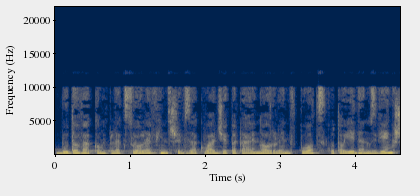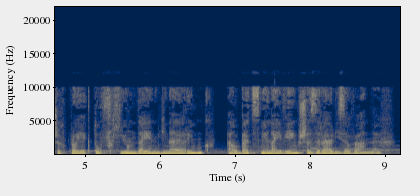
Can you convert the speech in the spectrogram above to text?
Budowa kompleksu Olefin 3 w zakładzie PKN Orlen w Płocku to jeden z większych projektów Hyundai Engineering, a obecnie największy z realizowanych.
